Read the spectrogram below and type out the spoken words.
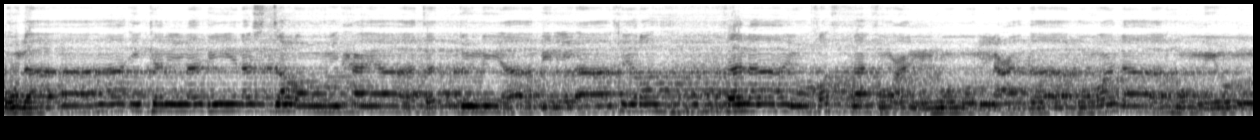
أولئك الذين اشتروا الحياة الدنيا بالآخرة فلا يخفف عنهم العذاب ولا هم ينصرون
